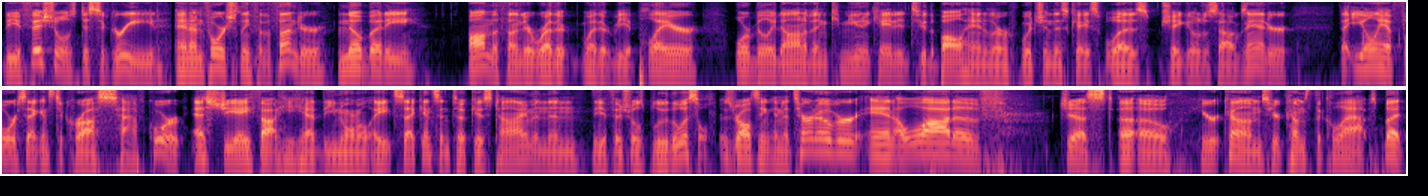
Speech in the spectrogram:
The officials disagreed, and unfortunately for the Thunder, nobody on the Thunder, whether whether it be a player or Billy Donovan, communicated to the ball handler, which in this case was Shai Gilgeous-Alexander, that you only have four seconds to cross half court. SGA thought he had the normal eight seconds and took his time, and then the officials blew the whistle, It was resulting in a turnover and a lot of just, uh oh, here it comes, here comes the collapse. But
